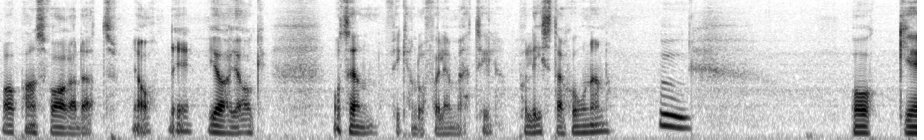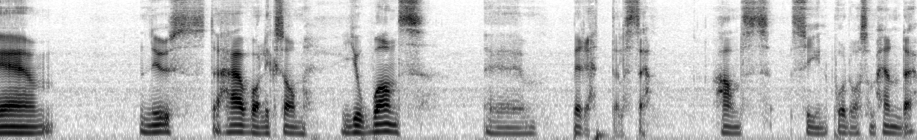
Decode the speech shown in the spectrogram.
Varpå han svarade att ja, det gör jag. Och sen fick han då följa med till polisstationen. Mm. Och eh, nu, det här var liksom Johans eh, berättelse. Hans syn på vad som hände.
